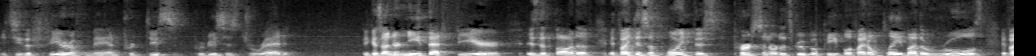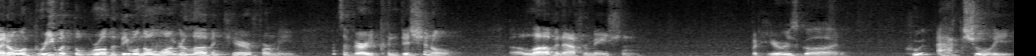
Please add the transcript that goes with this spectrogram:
You see, the fear of man produces, produces dread. Because underneath that fear is the thought of if I disappoint this person or this group of people, if I don't play by the rules, if I don't agree with the world, then they will no longer love and care for me. That's a very conditional uh, love and affirmation. But here is God who actually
